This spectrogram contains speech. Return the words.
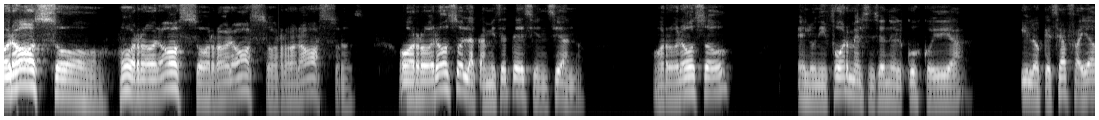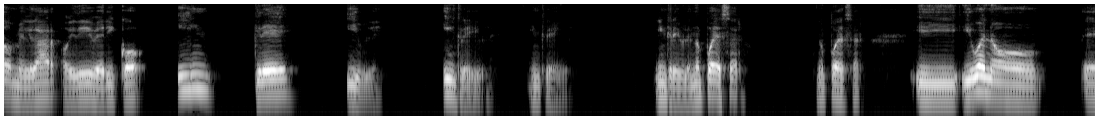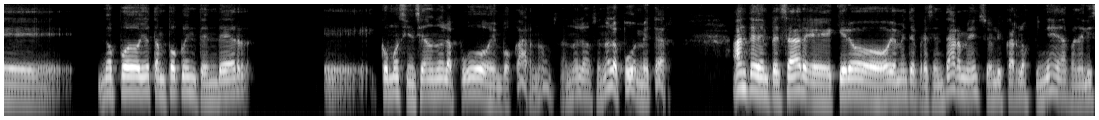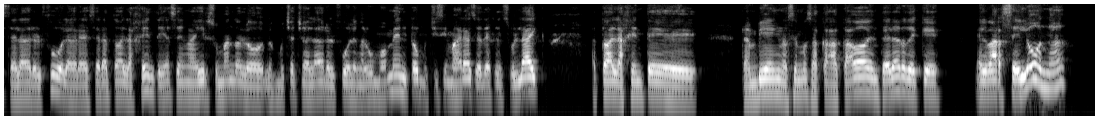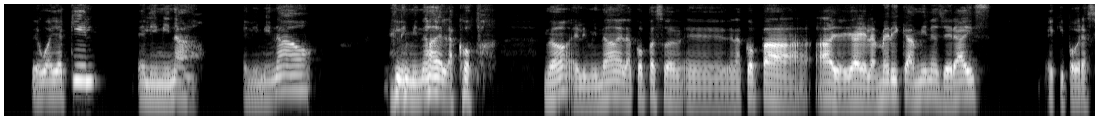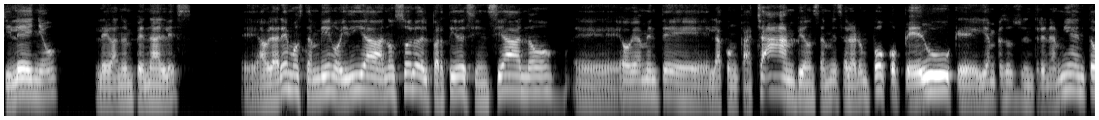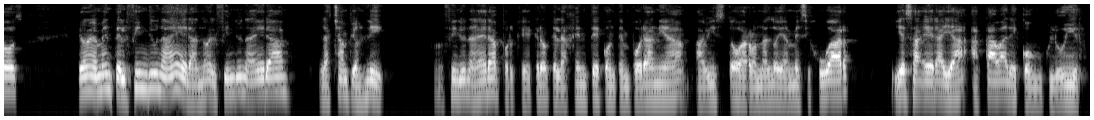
Horroroso, horroroso, horroroso, horroroso. Horroroso la camiseta de Cienciano. Horroroso el uniforme del Cienciano del Cusco hoy día. Y lo que se ha fallado Melgar hoy día Iberico, increíble. Increíble. Increíble. Increíble. No puede ser. No puede ser. Y, bueno, eh, no puedo yo tampoco entender eh, cómo Cienciano no la pudo invocar, ¿no? O sea, no la, no la pudo meter. Antes de empezar, eh, quiero obviamente presentarme. Soy Luis Carlos Pineda, panelista de Ladro del Fútbol. Agradecer a toda la gente. Ya se van a ir sumando los muchachos de Ladro del Fútbol en algún momento. Muchísimas gracias. Dejen su like. A toda la gente también nos hemos acabado de enterar de que el Barcelona de Guayaquil, eliminado. Eliminado. Eliminado de la Copa. ¿no? Eliminada de la Copa, eh, de la Copa, ay, ay, ay, el América Minas Gerais, equipo brasileño, le ganó en penales. Eh, hablaremos también hoy día no solo del partido de Cienciano, eh, obviamente la Conca Champions, también se hablará un poco, Perú, que ya empezó sus entrenamientos, y obviamente el fin de una era, ¿no? El fin de una era, la Champions League fin de una era, porque creo que la gente contemporánea ha visto a Ronaldo y a Messi jugar, y esa era ya acaba de concluir.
